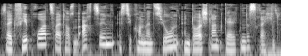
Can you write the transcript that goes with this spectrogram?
Seit Februar 2018 ist die Konvention in Deutschland geltendes Recht.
